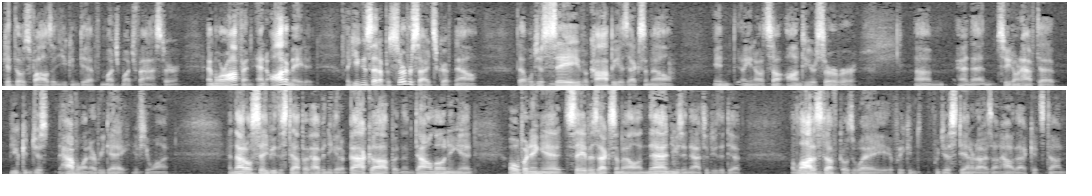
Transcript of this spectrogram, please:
get those files that you can diff much much faster and more often and automated. Like you can set up a server side script now that will just Mhm. save a copy as XML in you know it's onto your server um, and then so you don't have to you can just have one every day if you want and that'll save you the step of having to get a backup and then downloading it opening it save as xml and then using that to do the diff a lot of mm-hmm. stuff goes away if we can if we just standardize on how that gets done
